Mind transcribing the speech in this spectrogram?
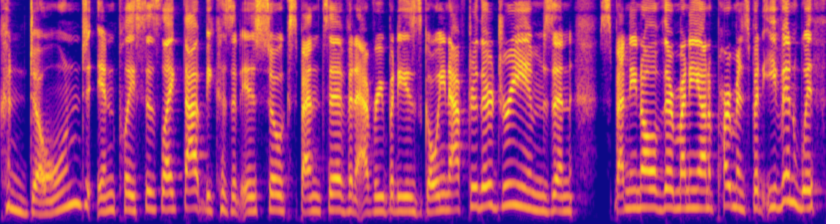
condoned in places like that because it is so expensive and everybody's going after their dreams and spending all of their money on apartments. But even with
